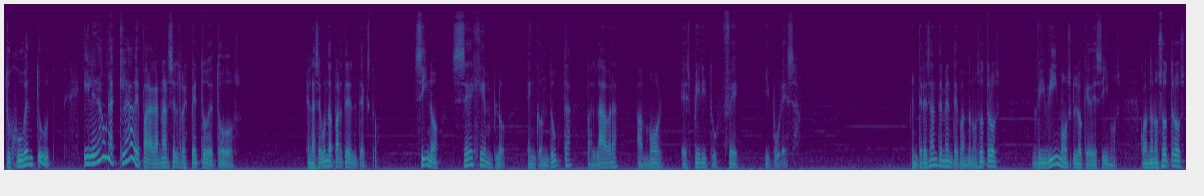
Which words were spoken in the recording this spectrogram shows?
tu juventud y le da una clave para ganarse el respeto de todos. En la segunda parte del texto, sino sé ejemplo en conducta, palabra, amor, espíritu, fe y pureza. Interesantemente, cuando nosotros vivimos lo que decimos, cuando nosotros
